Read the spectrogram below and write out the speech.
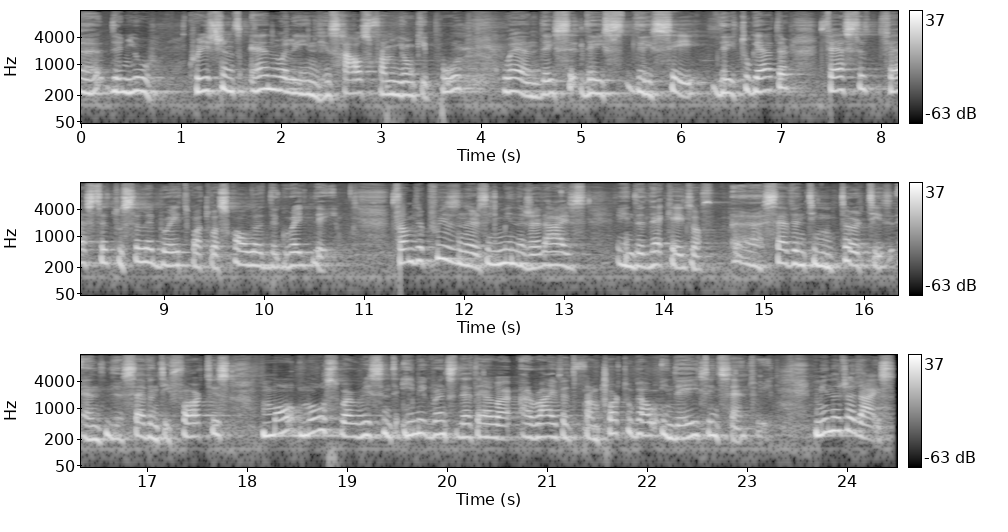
uh, the new Christians annually in his house from Yom Kippur when they, they, they say they together fasted, fasted to celebrate what was called the Great Day. From the prisoners in Minas Gerais in the decades of uh, 1730s and the 1740s, mo most were recent immigrants that arrived from Portugal in the 18th century. Minas Gerais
